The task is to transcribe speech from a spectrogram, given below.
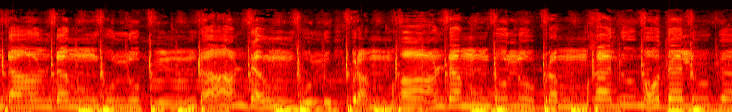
అండాండంబులు పిండాండంబులు బ్రహ్మాండంబులు బ్రహ్మలు మొదలుగా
